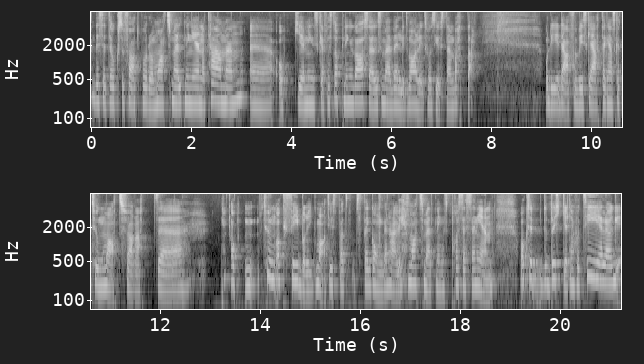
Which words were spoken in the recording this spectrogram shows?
Det sätter också fart på då matsmältningen och tarmen eh, och minskar förstoppning och gaser som är väldigt vanligt hos just en vatta. Och det är därför vi ska äta ganska tung mat för att eh, och, mm, tung och fibrig mat just för att sätta igång den här matsmältningsprocessen igen. Och också dricka kanske te eller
